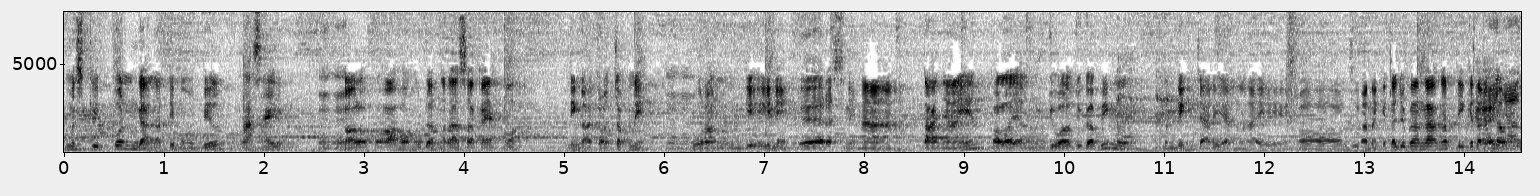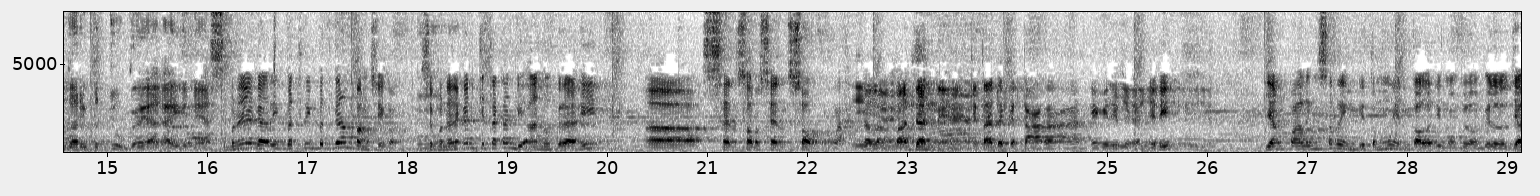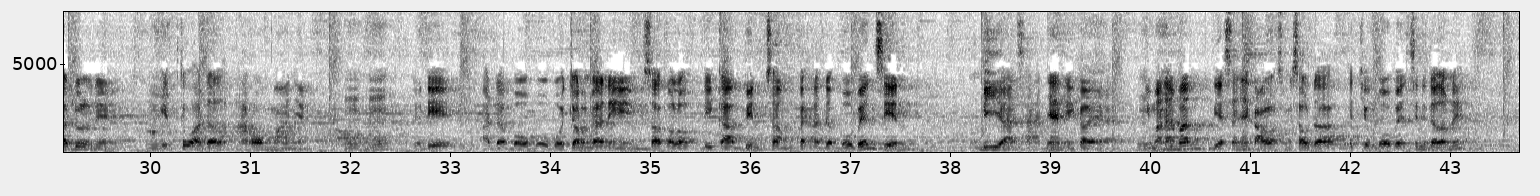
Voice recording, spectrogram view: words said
meskipun nggak ngerti mobil, rasain. Mhm. Kalau kok Ahong udah ngerasa kayak wah ini nggak cocok nih, Mhm. kurang gini. Beres nih. Nah, tanyain kalau yang jual juga bingung, mending cari yang lain. Oh, gitu. Karena kita juga nggak ngerti, kita kan Kayaknya nggak- agak ribet juga ya kayak gini ya. sebenarnya gak ribet-ribet gampang sih kok. Hmm. Sebenarnya kan kita kan dianugerahi uh, sensor-sensor lah Iya, dalam iya. badan ya. Kita ada getaran kayak gitu Iya, kan. iya, Jadi yang paling sering ditemuin kalau di mobil-mobil jadul nih Hmm. itu adalah aromanya. Mhm. Jadi ada bau-bau bocor nggak nih? Misal kalau di kabin sampai ada bau bensin, biasanya nih kayak Hmm. gimana pan? Biasanya kalau misal udah kecium bau bensin di dalam nih,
